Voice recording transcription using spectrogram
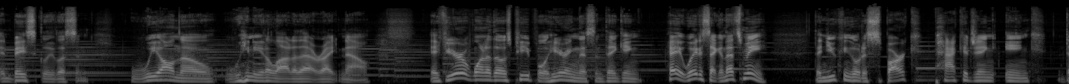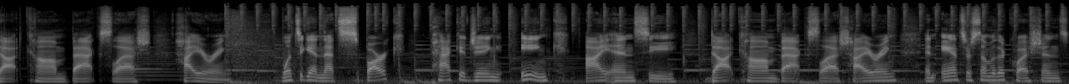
and basically, listen, we all know we need a lot of that right now. If you're one of those people hearing this and thinking, hey, wait a second, that's me, then you can go to sparkpackaginginc.com backslash hiring. Once again, that's Spark Packaging Inc. Inc.com backslash hiring and answer some of their questions.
